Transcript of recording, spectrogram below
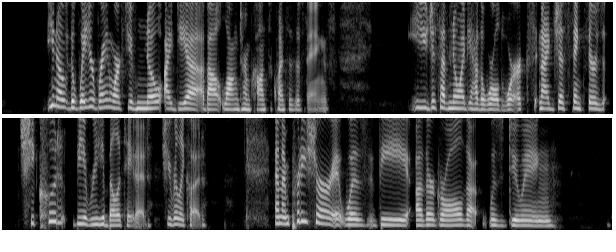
you know, the way your brain works, you have no idea about long-term consequences of things. You just have no idea how the world works. And I just think there's she could be rehabilitated. She really could. And I'm pretty sure it was the other girl that was doing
